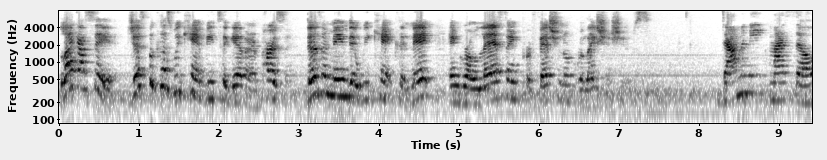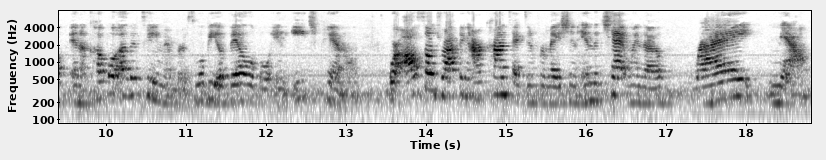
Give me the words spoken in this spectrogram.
Like I said, just because we can't be together in person doesn't mean that we can't connect and grow lasting professional relationships. Dominique, myself, and a couple other team members will be available in each panel. We're also dropping our contact information in the chat window right now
